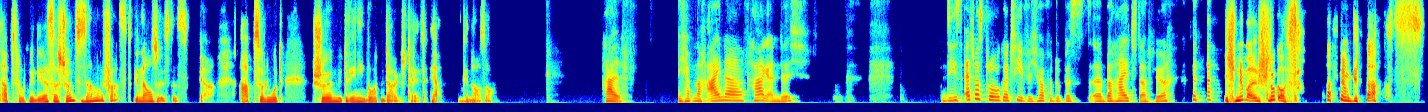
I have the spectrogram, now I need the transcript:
Absolut. Das ist das schön zusammengefasst. Genauso ist es. Ja, absolut schön mit wenigen Worten dargestellt. Ja, mhm. genauso. Ralf, ich habe noch eine Frage an dich. Die ist etwas provokativ. Ich hoffe, du bist äh, bereit dafür. ich nehme mal einen Schluck aus einem Glas.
